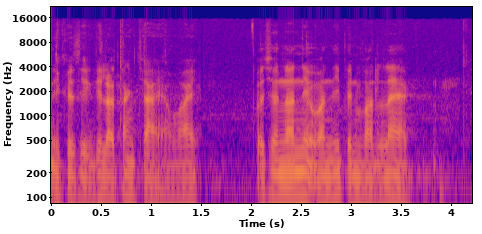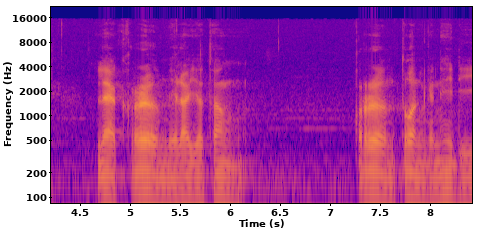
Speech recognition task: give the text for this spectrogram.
นี่คือสิ่งที่เราตั้งใจเอาไว้ เพราะฉะนั้นเนี่ยวันนี้เป็นวันแรก แรกเริ่มเนี่ยเราจะต้องเริ่มต้นกันให้ดี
